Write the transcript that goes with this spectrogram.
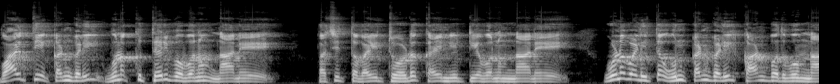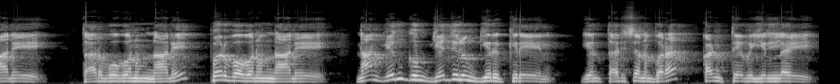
வாழ்த்திய கண்களில் உனக்கு தெரிபவனும் நானே. பசித்த வயிற்றோடு கை நீட்டியவனும் நானே. உணவளித்த உன் கண்களில் காண்பதுவும் நானே. தருபவனும் நானே பெறுபவனும் நானே. நான் எங்கும் எதிலும் இருக்கிறேன். என் தரிசனம் பெற கண் தேவையில்லை.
